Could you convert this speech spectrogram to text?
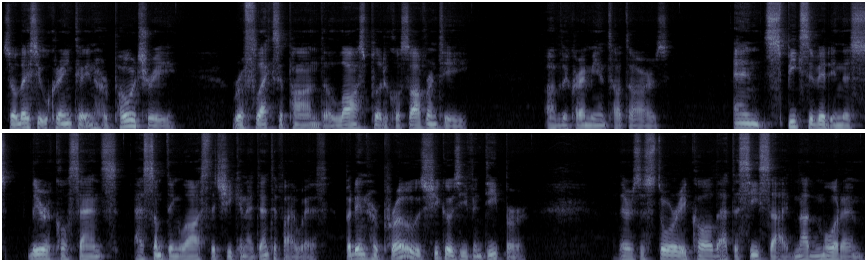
So Lesya Ukrainka, in her poetry, reflects upon the lost political sovereignty of the Crimean Tatars and speaks of it in this lyrical sense as something lost that she can identify with. But in her prose, she goes even deeper. There's a story called At the Seaside, Nad Morem.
